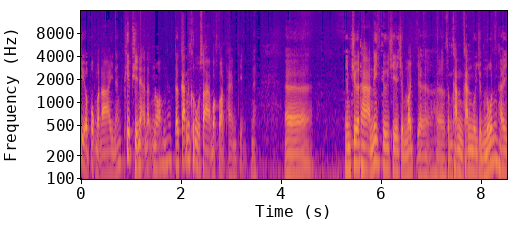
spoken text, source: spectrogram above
ជាឪពុកម្ដាយហ្នឹងភាពជាអ្នកដឹកនាំហ្នឹងទៅកាន់គ្រួសាររបស់គាត់ថែមទៀតណាអឺខ្ញុំជឿថានេះគឺជាចំណុចសំខាន់សំខាន់មួយចំនួនហើយ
